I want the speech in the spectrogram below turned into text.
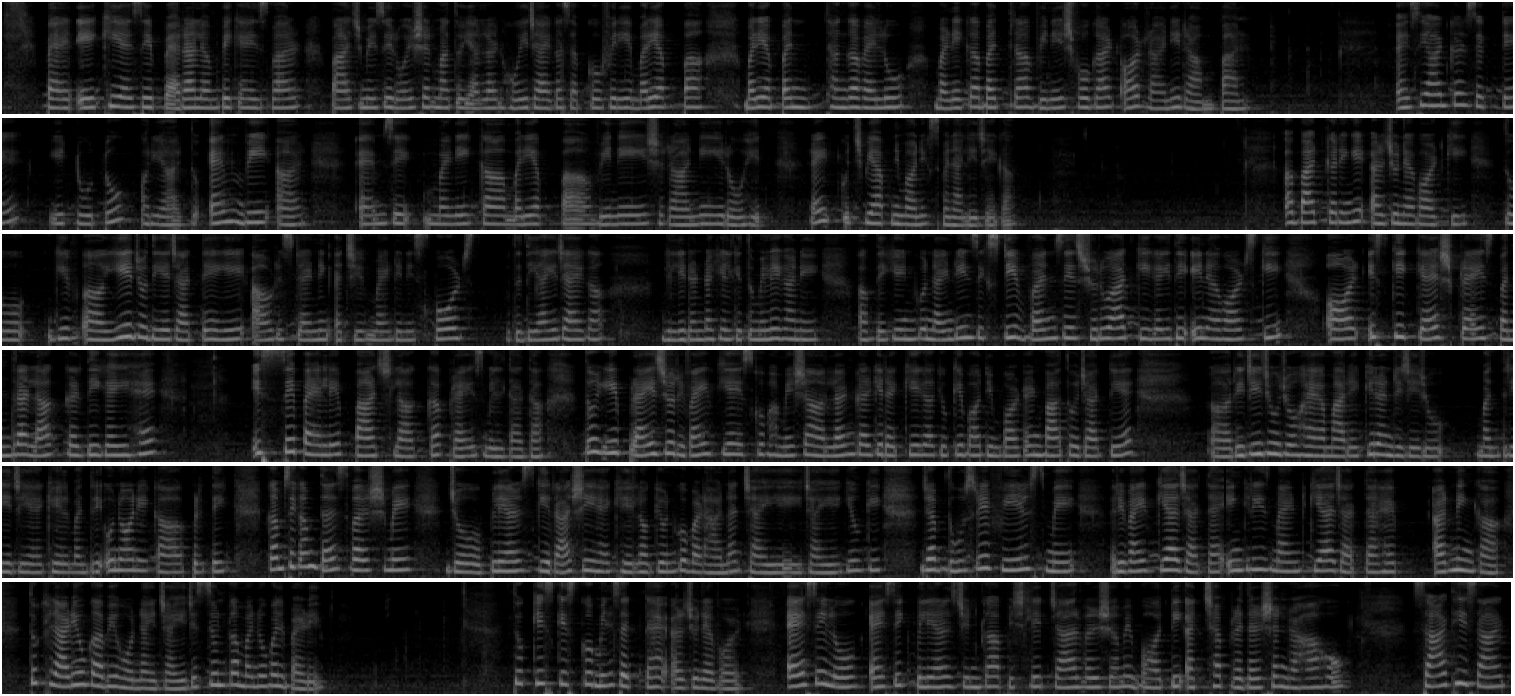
एक ही ऐसे पैरालंपिक है इस बार। पाँच में से रोहित शर्मा तो यह लर्न हो ही जाएगा सबको। फिर ये मरियप्पा, मरियप्पन थंगा थंगावेलू, मणिका बत्रा, विनेश फोगाट और रानी रामपाल। ऐसे याद कर सकते हैं। ये टू टू और ये आर तो एम वी आर एम से मणिका, मरियप्पा, विनेश, रानी, रोहित राइट कुछ भी आप निमोनिक्स बना लीजिएगा। अब बात करेंगे अर्जुन अवार्ड की। तो गिव ये जो दिए जाते हैं, ये आउटस्टैंडिंग अचीवमेंट इन स्पोर्ट्स वो तो दिया ही जाएगा। गिल्ली डंडा खेल के तो मिलेगा नहीं। अब देखिए, इनको 1961 से शुरुआत की गई थी इन अवार्ड्स की और इसकी कैश प्राइस पंद्रह लाख कर दी गई है। इससे पहले पाँच लाख का प्राइस मिलता था। तो ये प्राइस जो रिवाइव किया है, इसको हमेशा लर्न करके रखिएगा क्योंकि बहुत इंपॉर्टेंट बात हो जाती है। रिजिजू जो है हमारे, किरण रिजिजू मंत्री जी हैं, खेल मंत्री, उन्होंने कहा प्रत्येक, कम से कम दस वर्ष में जो प्लेयर्स की राशि है खेलों की, उनको बढ़ाना चाहिए ही चाहिए। क्योंकि जब दूसरे फील्ड्स में रिवाइव किया जाता है इंक्रीजमेंट किया जाता है अर्निंग का तो खिलाड़ियों का भी होना ही चाहिए, जिससे उनका मनोबल बढ़े। तो किस किस को मिल सकता है अर्जुन अवार्ड ऐसे लोग, ऐसे प्लेयर्स जिनका पिछले चार वर्षों में बहुत ही अच्छा प्रदर्शन रहा हो साथ ही साथ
